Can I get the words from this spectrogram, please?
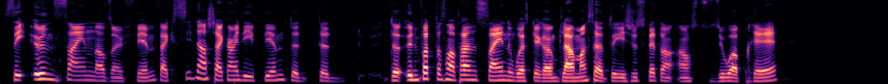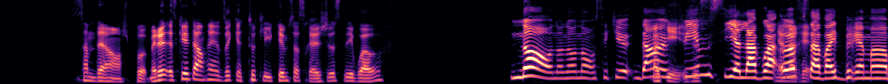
c'est une scène dans un film. Fait que si dans chacun des films, t'as, t'as- t'as une fois de temps en temps une scène où est-ce que comme clairement ça a été juste fait en, en studio après, ça me dérange pas. Mais là, est-ce que tu es en train de dire que tous les films, ça serait juste les voix off? Non, non, non, non. C'est que dans un film, juste- s'il y a la voix off, aurait. ça va être vraiment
